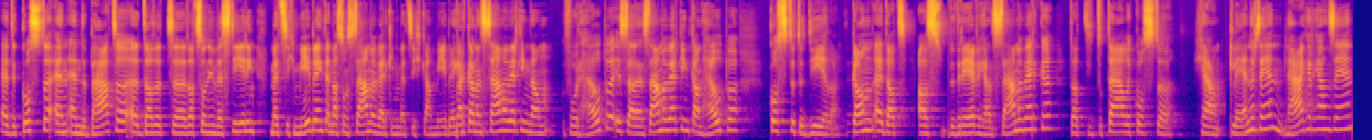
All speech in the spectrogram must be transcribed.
eh, de kosten en, en de baten eh, dat, het, eh, dat zo'n investering met zich meebrengt en dat zo'n samenwerking met zich kan meebrengen. Waar kan een samenwerking dan voor helpen? Is dat een samenwerking kan helpen kosten te delen. Kan dat als bedrijven gaan samenwerken, dat die totale kosten gaan kleiner zijn, lager gaan zijn,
